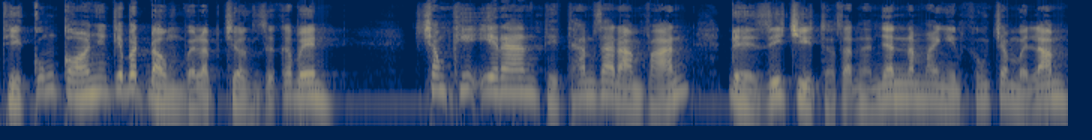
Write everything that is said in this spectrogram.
thì cũng có những cái bất đồng về lập trường giữa các bên. Trong khi Iran thì tham gia đàm phán để duy trì thỏa thuận hạt nhân năm 2015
